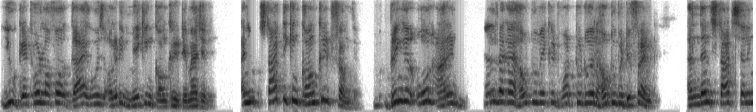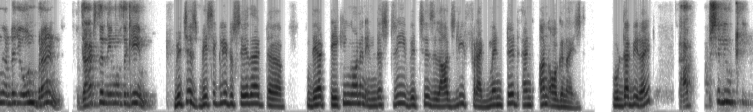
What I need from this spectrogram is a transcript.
You get hold of a guy who is already making concrete, imagine, and you start taking concrete from them. Bring your own R&D. Tell the guy how to make it, what to do, and how to be different, and then start selling under your own brand. That's the name of the game. Which is basically to say that uh, they are taking on an industry which is largely fragmented and unorganized. Would that be right? Absolutely.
